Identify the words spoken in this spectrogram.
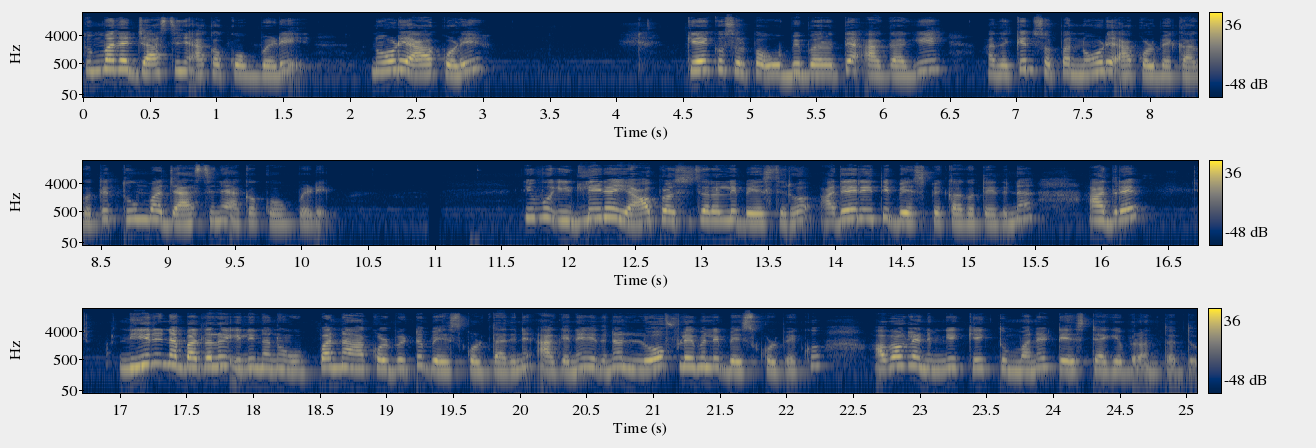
ತುಂಬಾ ಜಾಸ್ತಿನೇ ಹಾಕೋಕ್ಕೆ ಹೋಗಬೇಡಿ. ನೋಡಿ ಹಾಕೊಳ್ಳಿ. ಕೇಕು ಸ್ವಲ್ಪ ಉಬ್ಬಿ ಬರುತ್ತೆ, ಹಾಗಾಗಿ ಅದಕ್ಕೆ ಸ್ವಲ್ಪ ನೋಡಿ ಹಾಕ್ಕೊಳ್ಬೇಕಾಗುತ್ತೆ ತುಂಬ ಜಾಸ್ತಿನೇ ಹಾಕೋಕ್ಕೆ ಹೋಗಬೇಡಿ. ನೀವು ಇಡ್ಲಿನ ಯಾವ ಪ್ರೊಸೆಸರಲ್ಲಿ ಬೇಯಿಸ್ತಿರೋ ಅದೇ ರೀತಿ ಬೇಯಿಸ್ಬೇಕಾಗುತ್ತೆ ಇದನ್ನು. ಆದರೆ ನೀರಿನ ಬದಲು ಇಲ್ಲಿ ನಾನು ಉಪ್ಪನ್ನು ಹಾಕ್ಕೊಳ್ಬಿಟ್ಟು ಬೇಯಿಸ್ಕೊಳ್ತಾ ಇದ್ದೀನಿ. ಹಾಗೆಯೇ ಇದನ್ನು ಲೋ ಫ್ಲೇಮಲ್ಲಿ ಬೇಯಿಸ್ಕೊಳ್ಬೇಕು. ಆವಾಗಲೇ ನಿಮಗೆ ಕೇಕ್ ತುಂಬಾ ಟೇಸ್ಟಿಯಾಗಿ ಬರೋವಂಥದ್ದು.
